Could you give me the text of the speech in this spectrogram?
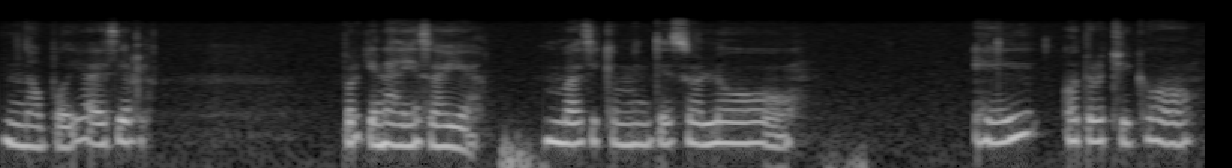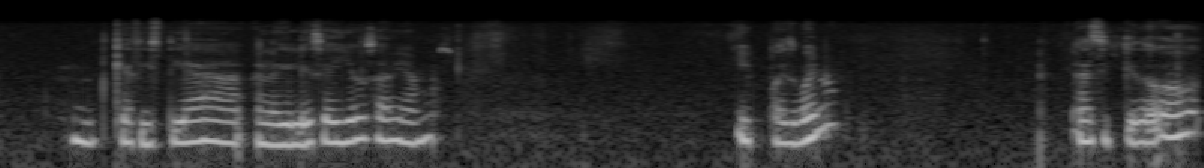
no podía decirlo, porque nadie sabía. Básicamente solo él, otro chico que asistía a la iglesia y yo sabíamos. Y pues bueno, así quedó.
